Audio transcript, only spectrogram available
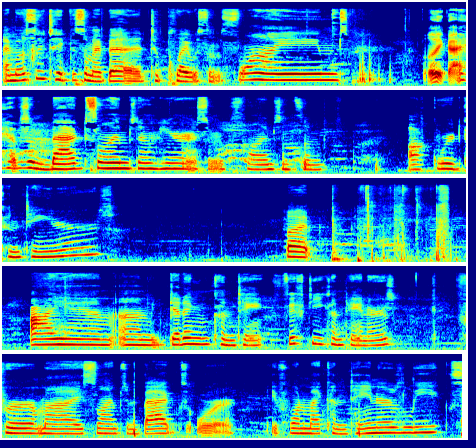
I mostly take this on my bed to play with some slimes. Like I have some bagged slimes down here, some slimes and some awkward containers. But I am um, getting contain 50 containers for my slimes and bags or if one of my containers leaks,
